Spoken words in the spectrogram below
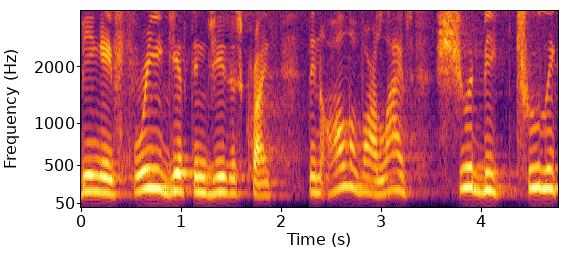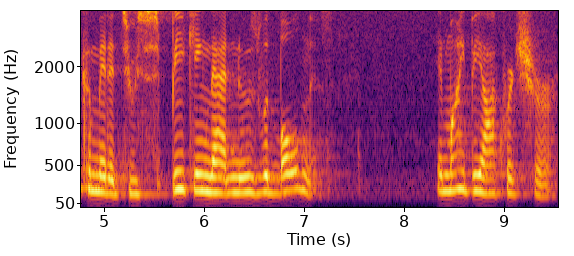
being a free gift in Jesus Christ, then all of our lives should be truly committed to speaking that news with boldness. It might be awkward, sure.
